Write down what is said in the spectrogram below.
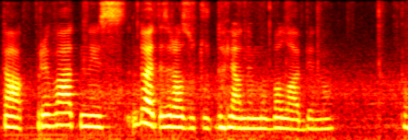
Так, приватний. Давайте зразу тут глянемо балабіну по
